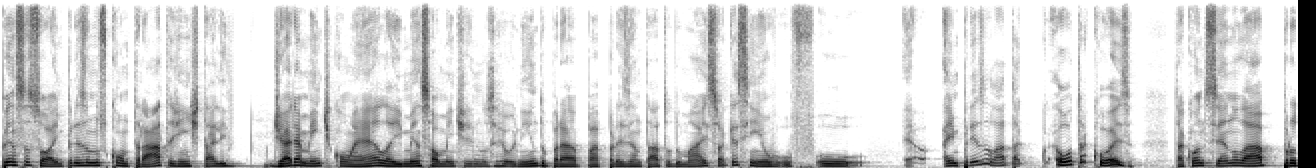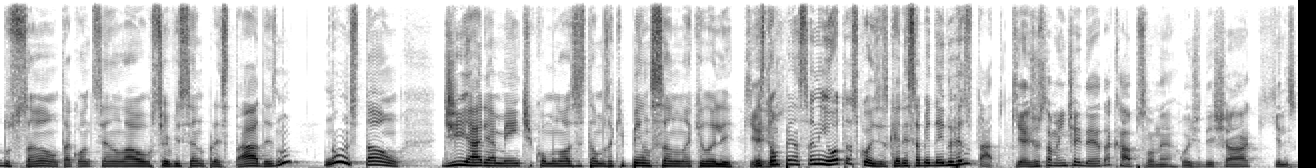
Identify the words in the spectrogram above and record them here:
pensa só, a empresa nos contrata, a gente está ali diariamente com ela e mensalmente nos reunindo para apresentar tudo mais, só que assim, o, o- o- é, a empresa lá tá é outra coisa. Tá acontecendo lá a produção, tá acontecendo lá o serviço sendo prestado, eles não, não estão diariamente como nós estamos aqui pensando naquilo ali. Que é eles estão just- pensando em outras coisas, querem saber daí do resultado. Que é justamente a ideia da cápsula, né? Hoje deixar que eles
